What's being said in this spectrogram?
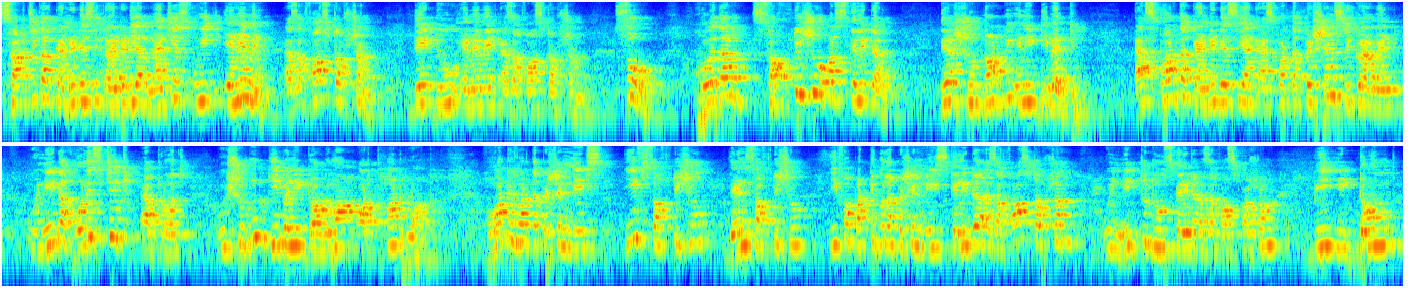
surgical candidacy criteria matches with MMA as a first option, they do MMA as a first option. So, whether soft tissue or skeletal, there should not be any debate. As per the candidacy and as per the patient's requirement, we need a holistic approach. We shouldn't keep any dogma or thought block. Whatever the patient needs, if soft tissue, then soft tissue. If a particular patient needs skeletal as a first option, we need to do skeletal as a first option, be it DOME,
